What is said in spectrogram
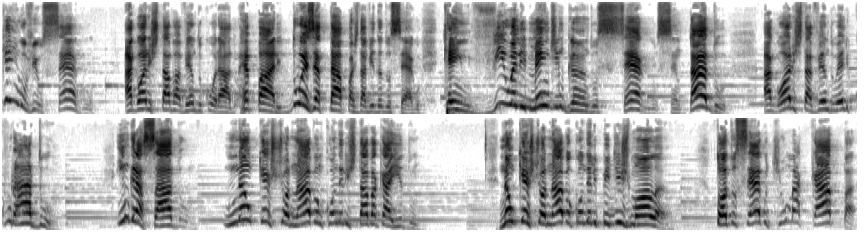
Quem o viu cego, agora estava vendo curado. Repare, duas etapas da vida do cego. Quem viu ele mendigando, cego, sentado, agora está vendo ele curado. Engraçado, não questionavam quando ele estava caído. Não questionavam quando ele pedia esmola. Todo cego tinha uma capa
